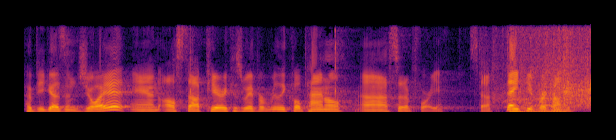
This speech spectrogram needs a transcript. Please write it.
Hope you guys enjoy it, and I'll stop here because we have a really cool panel uh, set up for you. So thank you for coming.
